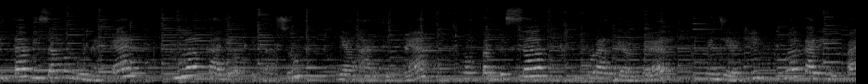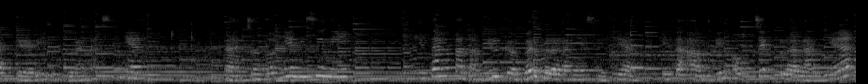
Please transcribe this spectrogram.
kita bisa menggunakan dua kali optical zoom yang artinya memperbesar ukuran gambar menjadi dua kali lipat dari ukuran aslinya. Nah, contohnya di sini kita akan ambil gambar belalangnya saja. Kita ambil objek belalangnya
